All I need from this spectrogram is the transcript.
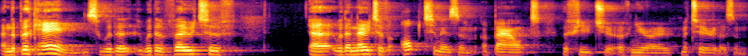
And the book ends with a, with a vote of uh, with a note of optimism about the future of neuromaterialism.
